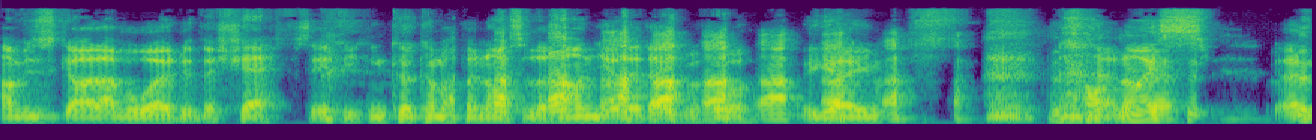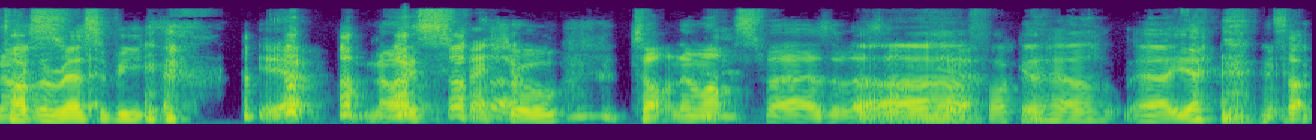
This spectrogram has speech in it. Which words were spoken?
I'm just to have a word with the chef, see if he can cook him up a nice lasagna the day before the game. the nice, the nice recipe yeah, nice special Tottenham Hotspurs lasagna. Oh, fucking hell! Uh, yeah. So,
